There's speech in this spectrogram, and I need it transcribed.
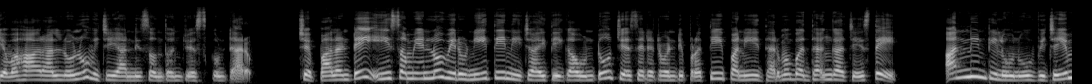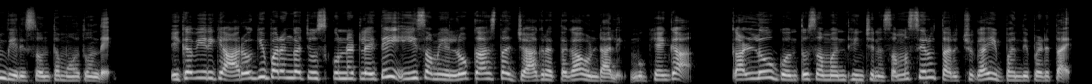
వ్యవహారాల్లోనూ విజయాన్ని సొంతం చేసుకుంటారు. చెప్పాలంటే ఈ సమయంలో వీరు నీతి నిజాయితీగా ఉంటూ చేసేటటువంటి ప్రతి పని ధర్మబద్ధంగా చేస్తే అన్నింటిలోనూ విజయం వీరి సొంతమవుతుంది. ఇక వీరికి ఆరోగ్యపరంగా చూసుకున్నట్లయితే ఈ సమయంలో కాస్త జాగ్రత్తగా ఉండాలి. ముఖ్యంగా కళ్ళు గొంతు సంబంధించిన సమస్యలు తరచుగా ఇబ్బంది పెడతాయి.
